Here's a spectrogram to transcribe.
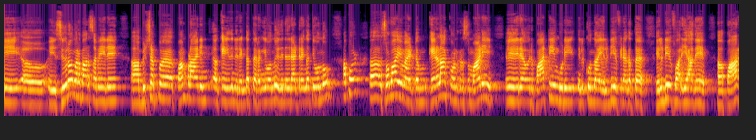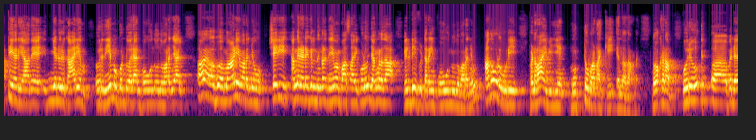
ഈ ഈ സീറോ മലബാർ സഭയിലെ ബിഷപ്പ് പാംപ്ലാനിൻ ഒക്കെ ഇതിന് രംഗത്ത് ഇറങ്ങി വന്നു. ഇതിനെതിരായിട്ട് രംഗത്ത് വന്നു. അപ്പോൾ സ്വാഭാവികമായിട്ടും കേരള കോൺഗ്രസ് മാണി ഒരു പാർട്ടിയും കൂടി നിൽക്കുന്ന എൽ ഡി എഫിനകത്ത് എൽ ഡി എഫ് അറിയാതെ പാർട്ടി അറിയാതെ ഇങ്ങനൊരു കാര്യം ഒരു നിയമം കൊണ്ടുവരാൻ പോകുന്നു എന്ന് പറഞ്ഞാൽ മാണി പറഞ്ഞു ശരി അങ്ങനെയാണെങ്കിൽ നിങ്ങൾ നിയമം പാസ്സായിക്കോളൂ. ഞങ്ങളിതാ എൽ ഡി എഫ് ഇട്ടിറങ്ങി പോകുന്നു എന്ന് പറഞ്ഞു. അതോടുകൂടി പിണറായി വിജയൻ മുട്ടുമടക്കി എന്നതാണ്. നോക്കണം. ഒരു പിന്നെ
